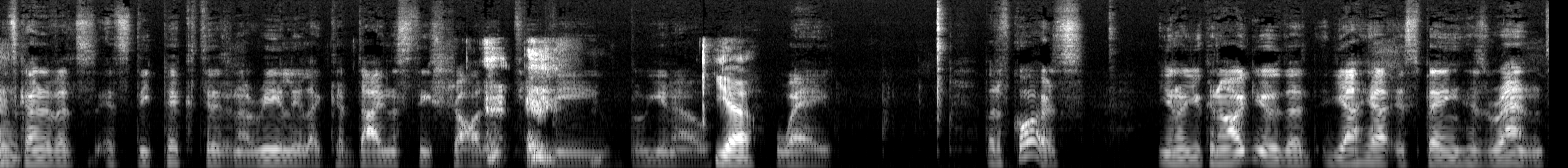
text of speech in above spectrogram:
it's Mm, kind of it's it's depicted in a really like a dynasty shot TV, you know, yeah, way. But of course, you know, you can argue that Yahya is paying his rent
